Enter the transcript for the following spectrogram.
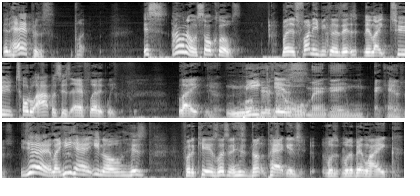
It happens, but it's I don't know. It's so close, but it's funny because they're like two total opposites athletically. Like Yeah. Neek Paul Pierce had is an old man game at Kansas. yeah, like he had, you know, his for the kids listening, his dunk package was would have been like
